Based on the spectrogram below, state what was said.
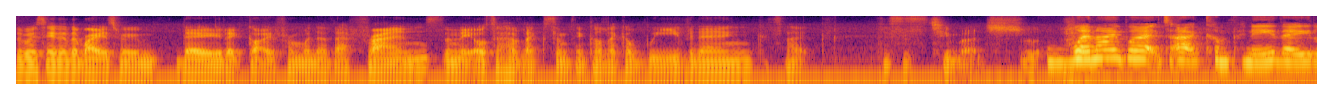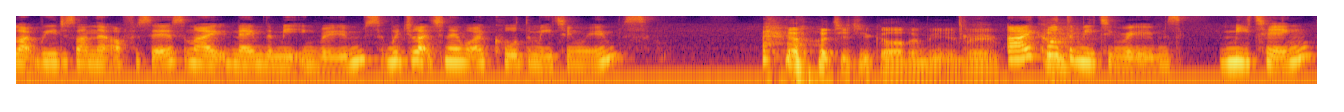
They were saying in the writers' room they like got it from one of their friends, and they also have like something called like a weaving. It's like this is too much. When I worked at a company, they like redesigned their offices and I named the meeting rooms. Would you like to know what I called the meeting rooms? what did you call the meeting room? I called the meeting rooms meeting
